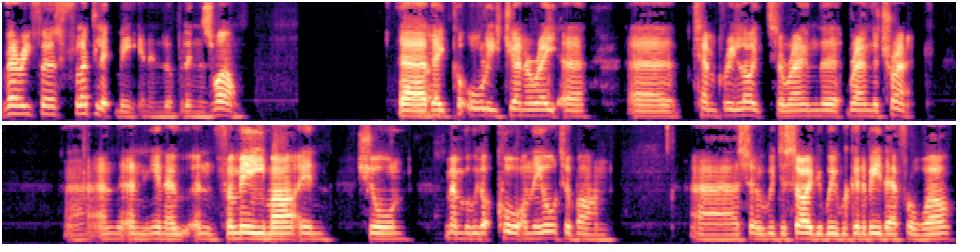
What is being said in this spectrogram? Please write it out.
very first floodlit meeting in Lublin as well. Uh, right. They put all these generator uh, temporary lights around the around the track, uh, and and you know, and for me, Martin, Shaun, remember we got caught on the autobahn, uh, so we decided we were going to be there for a while.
